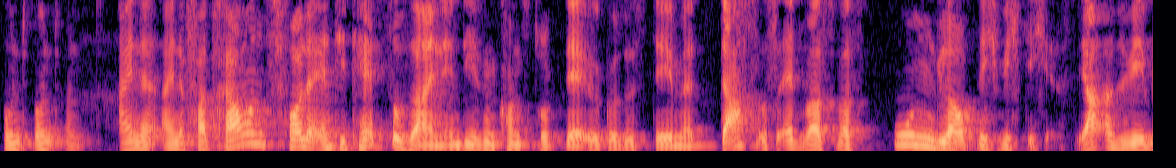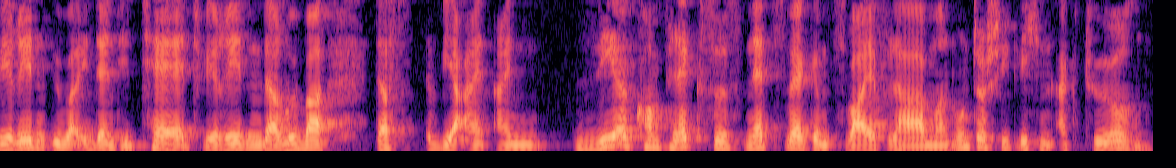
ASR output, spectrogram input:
Und, und, und eine, eine vertrauensvolle Entität zu sein in diesem Konstrukt der Ökosysteme, das ist etwas, was unglaublich wichtig ist. Ja, also wir, wir reden über Identität, wir reden darüber, dass wir ein, ein sehr komplexes Netzwerk im Zweifel haben an unterschiedlichen Akteuren.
